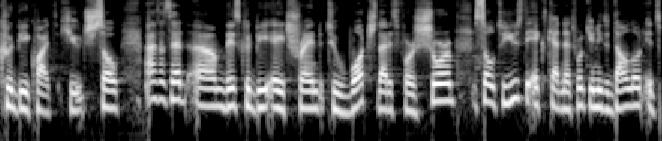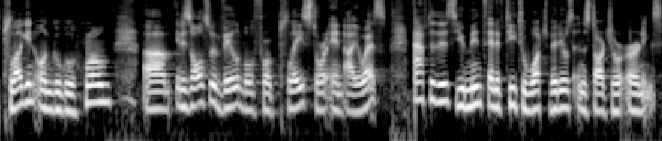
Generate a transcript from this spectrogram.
could be quite huge. So, as I said, um, this could be a trend to watch, that is for sure. So, to use the XCAD network, you need to download its plugin on Google Chrome. Um, it is also available for Play Store and iOS. After this, you mint NFT to watch videos and start your earnings.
